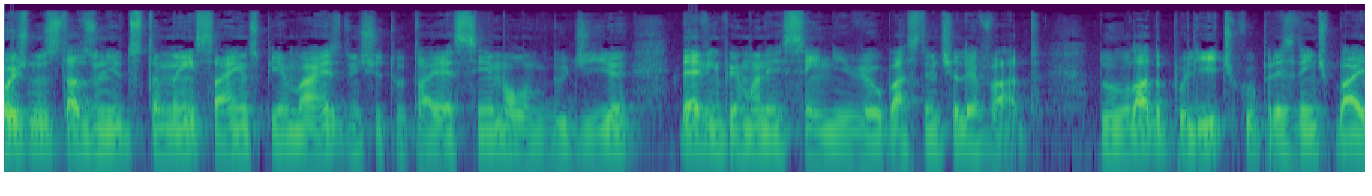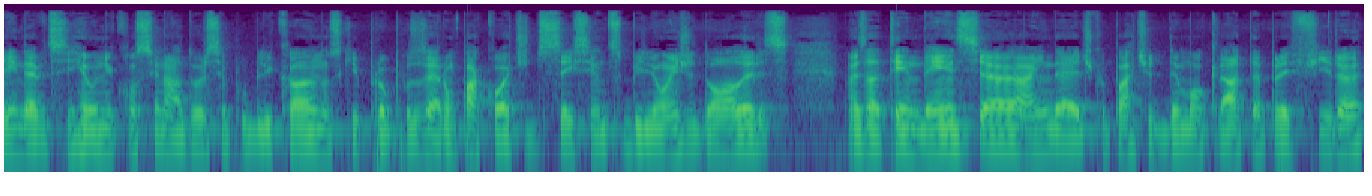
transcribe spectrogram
Hoje, nos Estados Unidos, também saem os PMIs do Instituto ISM ao longo do dia, devem permanecer em nível bastante elevado. Do lado político, o presidente Biden deve se reunir com senadores republicanos que propuseram um pacote de 600 bilhões de dólares, mas a tendência ainda é de que o Partido Democrata prefira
